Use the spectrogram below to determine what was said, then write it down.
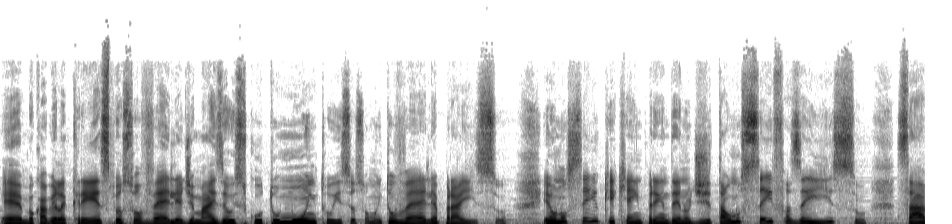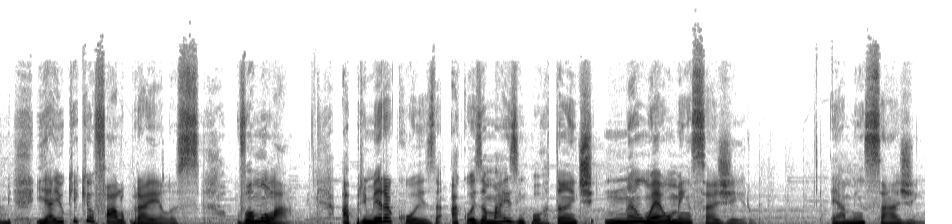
é, meu cabelo é crespo, eu sou velha demais, eu escuto muito isso, eu sou muito velha para isso. Eu não sei o que que é empreender no digital, não sei fazer isso, sabe? E aí o que que eu falo para elas? Vamos lá. A primeira coisa, a coisa mais importante não é o mensageiro, é a mensagem.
